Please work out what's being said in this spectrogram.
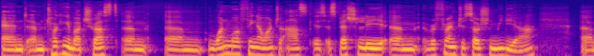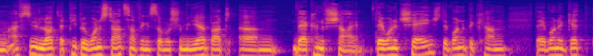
and um, talking about trust, um, um, one more thing I want to ask is especially um, referring to social media. Um, I've seen a lot that people want to start something in social media, but they're kind of shy. They want to change, they want to become, they want to get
